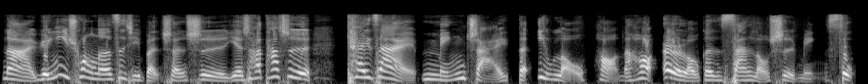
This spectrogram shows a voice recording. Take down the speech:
那园艺创呢自己本身是也是它，它是。开在民宅的一楼，好，然后二楼跟三楼是民宿，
